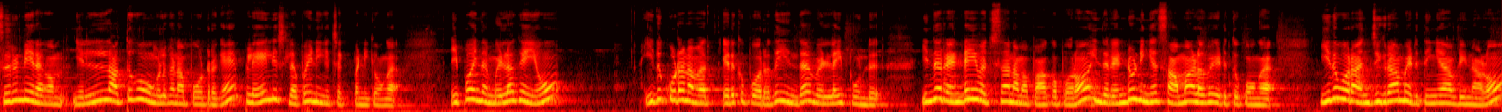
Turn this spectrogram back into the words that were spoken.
சிறுநீரகம் எல்லாத்துக்கும் உங்களுக்கு நான் போட்டிருக்கேன். ப்ளேலிஸ்ட்டில் போய் நீங்கள் செக் பண்ணிக்கோங்க. இப்போ இந்த மிளகையும் இது கூட நம்ம எடுக்க போகிறது இந்த வெள்ளை பூண்டு. இந்த ரெண்டையும் வச்சு தான் நம்ம பார்க்க போகிறோம் இந்த ரெண்டும் நீங்கள் சம அளவு எடுத்துக்கோங்க. இது ஒரு அஞ்சு கிராம் எடுத்தீங்க அப்படின்னாலும்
